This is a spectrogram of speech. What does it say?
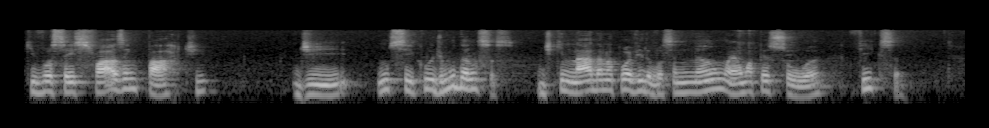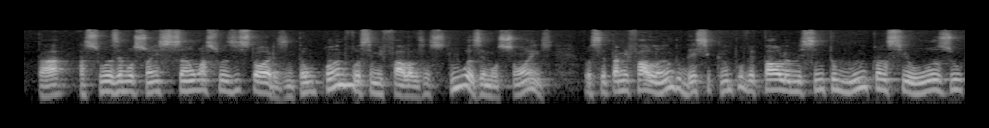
que vocês fazem parte de um ciclo de mudanças, de que nada na tua vida, você não é uma pessoa fixa, tá? As suas emoções são as suas histórias. Então, quando você me fala das tuas emoções, você está me falando desse campo. Paulo, eu me sinto muito ansioso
